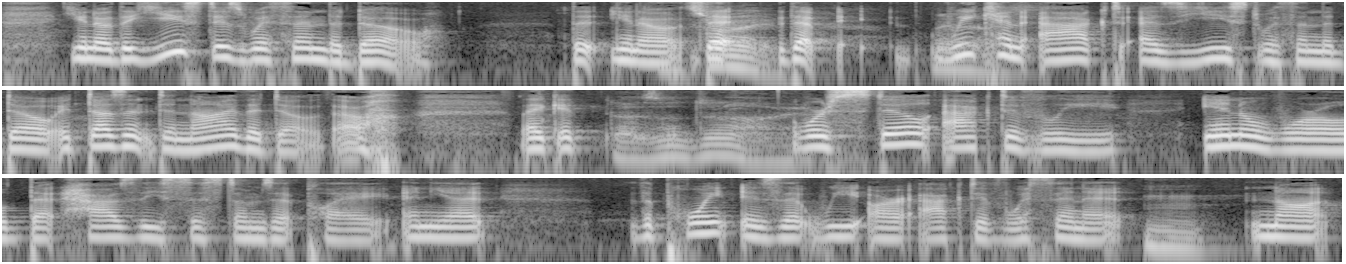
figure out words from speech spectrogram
you know, the yeast is within the dough. That you know That's that right. that we can act as yeast within the dough. It doesn't deny the dough though. like it Doesn't deny. we're still actively in a world that has these systems at play and yet the point is that we are active within it mm. not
